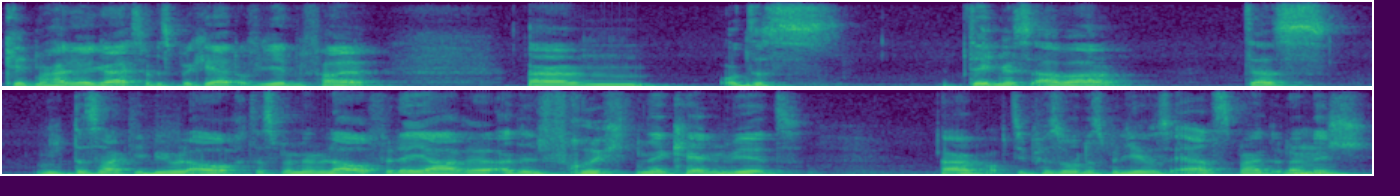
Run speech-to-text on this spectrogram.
kriegt man Heiliger Geist und ist bekehrt, auf jeden Fall. Ähm, und das Ding ist aber, dass, das sagt die Bibel auch, dass man im Laufe der Jahre an den Früchten erkennen wird, ähm, ob die Person das mit Jesus ernst meint oder Mhm. nicht.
